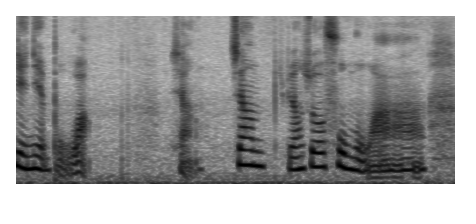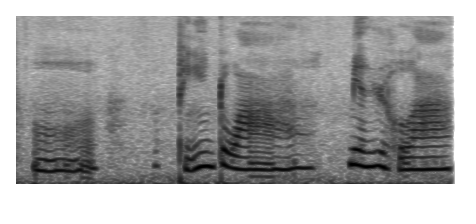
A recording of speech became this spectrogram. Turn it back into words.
念念不忘。像这样，比方说父母啊，嗯，平印度啊，面日和啊，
